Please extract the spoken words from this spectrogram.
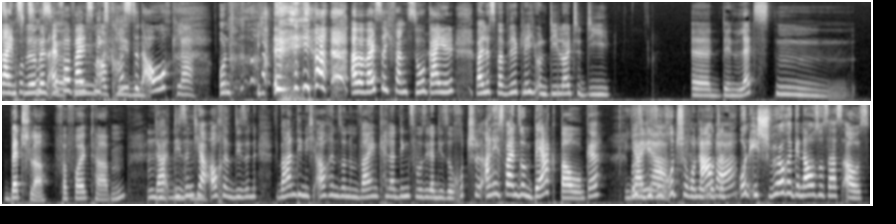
reinzwirbeln, Prozesse. einfach weil es Mm, nichts kostet jeden. auch. Klar. Und ich, ja, aber weißt du, ich fand es so geil, weil es war wirklich, und die Leute, die äh, den letzten Bachelor verfolgt haben, da, die sind ja auch in, die sind, waren die nicht auch in so einem Weinkeller-Dings, wo sie da diese Rutsche, ah nee, es war in so einem Bergbau, gell? Wo Ja, sie diese ja. Rutsche runterrutschen. Und ich schwöre, genau so sah es aus.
